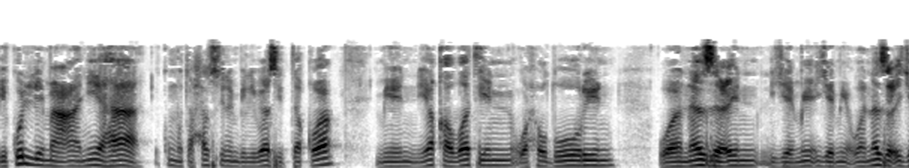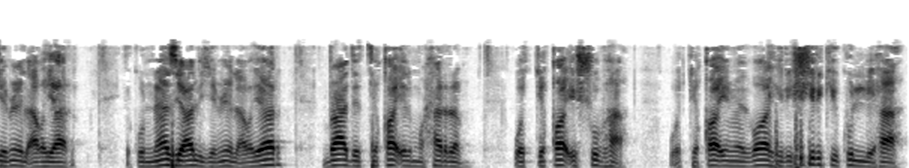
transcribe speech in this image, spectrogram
بكل معانيها. يكون متحصنا بلباس التقوى من يقظة وحضور ونزع لجميع جميع ونزع جميع الأغيار. يكون نازعا لجميع الأغيار بعد اتقاء المحرم واتقاء الشبهة واتقاء مظاهر الشرك كلها.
